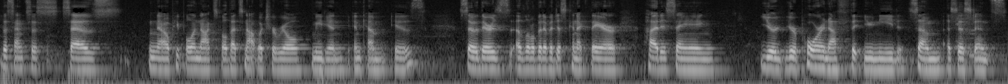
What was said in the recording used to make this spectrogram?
the census says no, people in Knoxville, that's not what your real median income is. So there's a little bit of a disconnect there. HUD is saying you're, you're poor enough that you need some assistance,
